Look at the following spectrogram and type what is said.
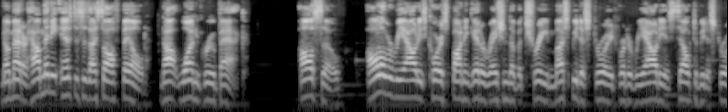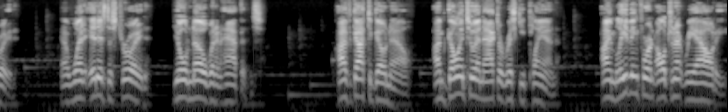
No matter how many instances I saw failed, not one grew back. Also, all of a reality's corresponding iterations of a tree must be destroyed for the reality itself to be destroyed, and when it is destroyed, you'll know when it happens. I've got to go now. I'm going to enact a risky plan. I'm leaving for an alternate reality,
